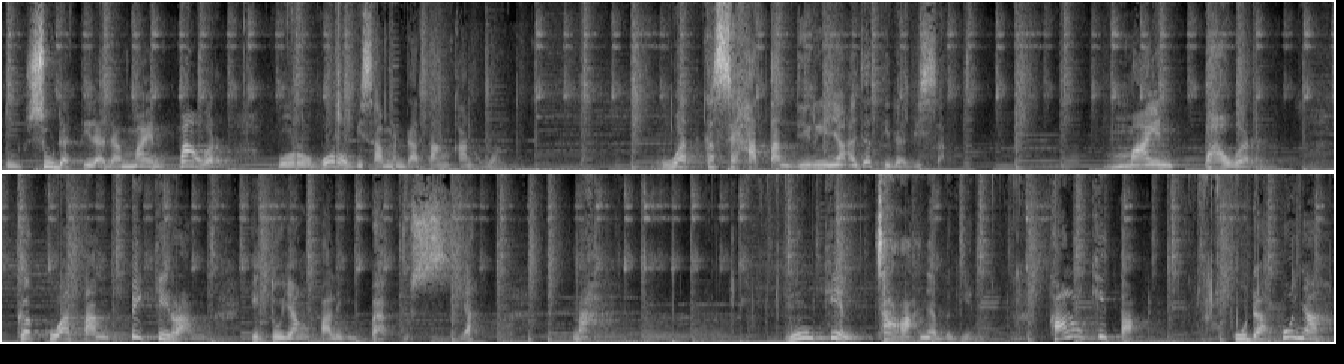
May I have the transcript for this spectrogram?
tuh sudah tidak ada mind power, boro-boro bisa mendatangkan uang. Buat kesehatan dirinya aja tidak bisa. Mind power, kekuatan pikiran itu yang paling bagus ya. Nah, mungkin caranya begini. Kalau kita udah punya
